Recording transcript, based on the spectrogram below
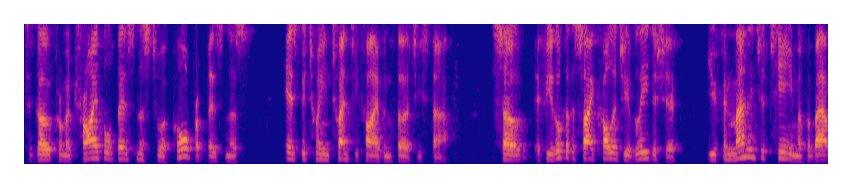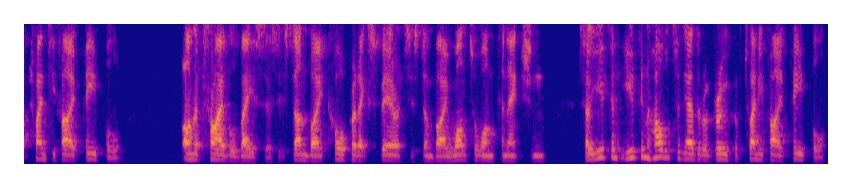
to go from a tribal business to a corporate business is between 25 and 30 staff. So if you look at the psychology of leadership, you can manage a team of about 25 people on a tribal basis. It's done by corporate experience, it's done by one-to-one connection, so you can you can hold together a group of 25 people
